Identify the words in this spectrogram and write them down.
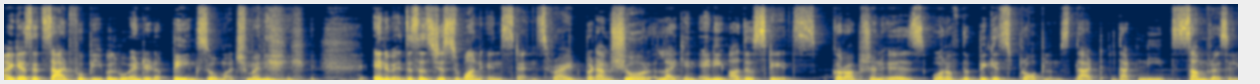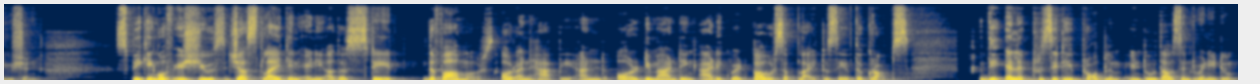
I guess it's sad for people who ended up paying so much money. anyway, this is just one instance, right? But I'm sure, like in any other states, corruption is one of the biggest problems that, that needs some resolution. Speaking of issues, just like in any other state, the farmers are unhappy and are demanding adequate power supply to save the crops. The electricity problem in 2022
